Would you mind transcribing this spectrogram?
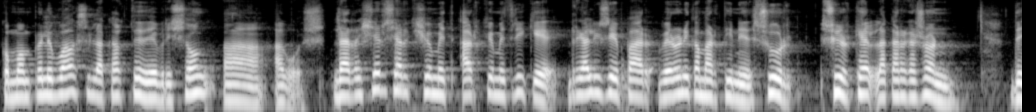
comme on peut le voir sur la carte de Bresson à, à gauche. La recherche archéométrique réalisée par Verónica Martínez sur, sur la cargaison de,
